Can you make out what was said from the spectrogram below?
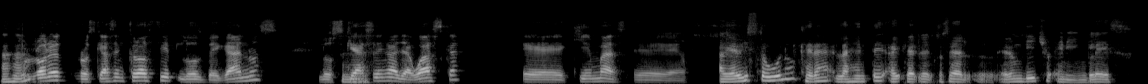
Ajá. los runners, los que hacen CrossFit, los veganos, los que Mm. hacen ayahuasca. eh, ¿Quién más? Eh, Había visto uno que era la gente, eh, eh, o sea, era un dicho en inglés,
